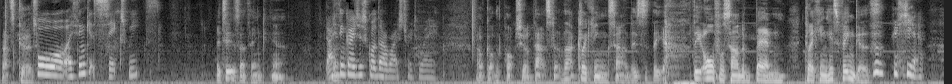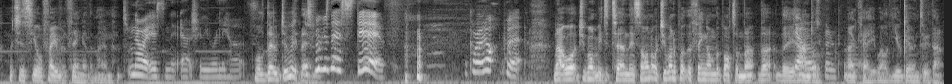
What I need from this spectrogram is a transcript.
That's good. for I think it's six weeks. It is, I think. Yeah, I think I just got that right straight away. I've got the pop shield. That's that clicking sound is the the awful sound of Ben clicking his fingers, yeah. which is your favourite thing at the moment. No, it isn't. It actually really hurts. Well, don't do it then. It's because they're stiff. I can't help it. Now, what do you want me to turn this on, or do you want to put the thing on the bottom, the the, the Yeah, I handle? was gonna put that okay, well, you go and do that.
